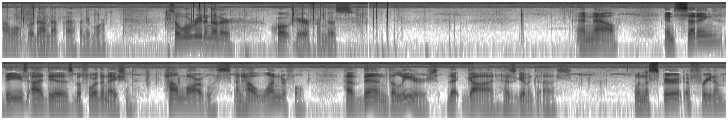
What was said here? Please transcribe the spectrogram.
I won't go down that path anymore. So we'll read another quote here from this. And now, in setting these ideas before the nation, how marvelous and how wonderful have been the leaders that God has given to us. When the spirit of freedom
